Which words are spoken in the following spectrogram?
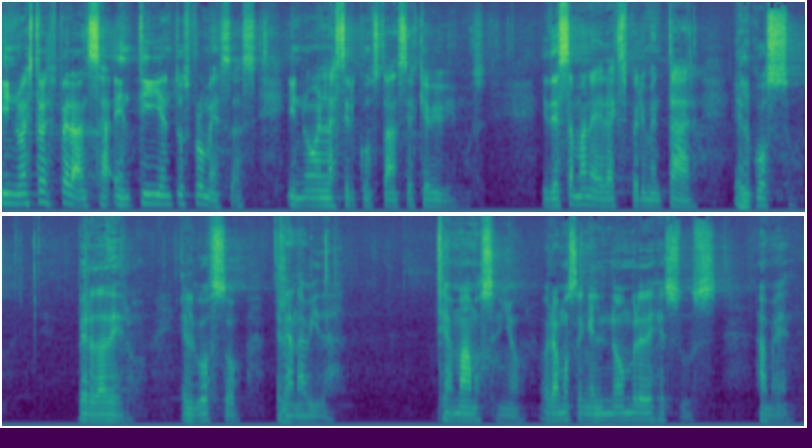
y nuestra esperanza en ti y en tus promesas y no en las circunstancias que vivimos. Y de esa manera experimentar el gozo verdadero, el gozo de la Navidad. Te amamos, Señor. Oramos en el nombre de Jesús. Amén.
